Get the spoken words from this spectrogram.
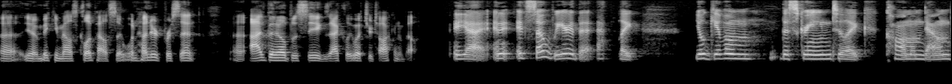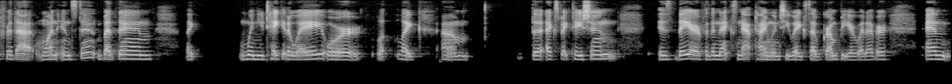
uh, you know, Mickey Mouse Clubhouse. So 100%, uh, I've been able to see exactly what you're talking about. Yeah, and it, it's so weird that like you'll give them the screen to like calm them down for that one instant, but then like when you take it away or like um, the expectation is there for the next nap time when she wakes up grumpy or whatever. And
